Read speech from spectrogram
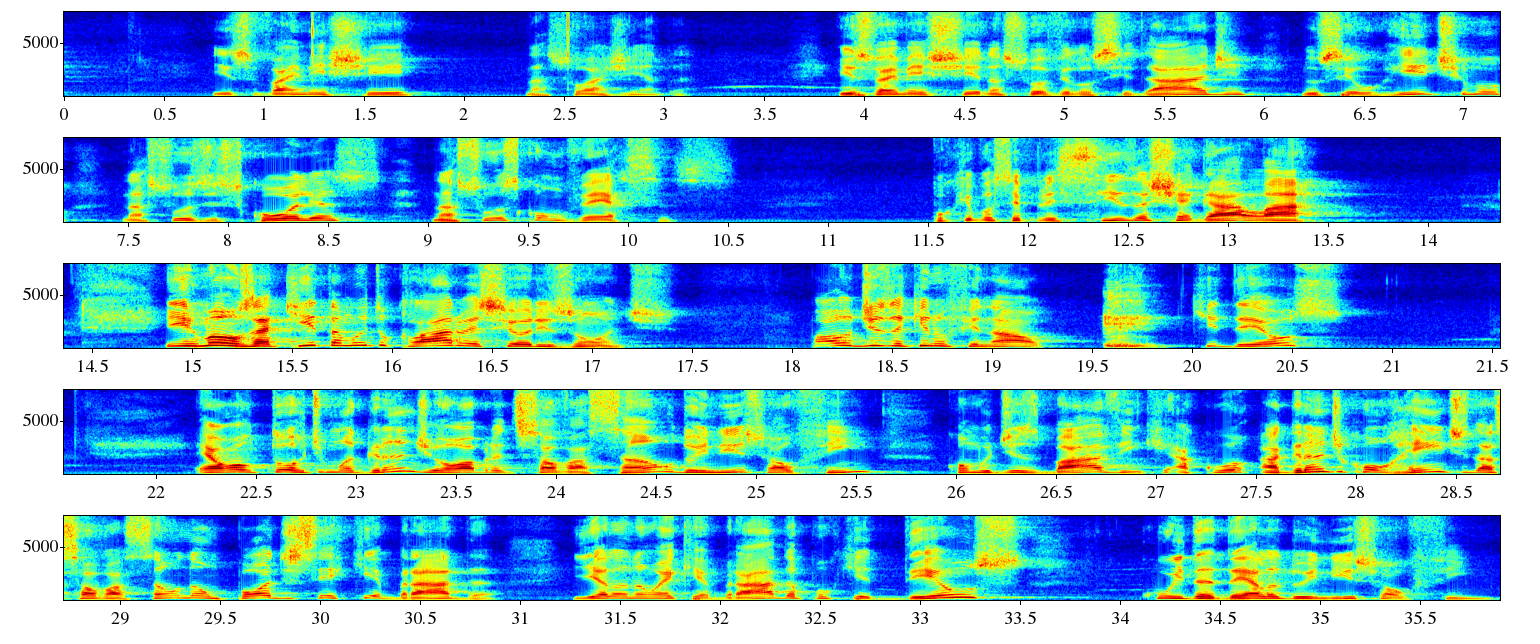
isso vai mexer na sua agenda. Isso vai mexer na sua velocidade, no seu ritmo, nas suas escolhas, nas suas conversas, porque você precisa chegar lá. Irmãos, aqui está muito claro esse horizonte. Paulo diz aqui no final que Deus é o autor de uma grande obra de salvação, do início ao fim, como diz Bavin, que a, a grande corrente da salvação não pode ser quebrada. E ela não é quebrada porque Deus cuida dela do início ao fim.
